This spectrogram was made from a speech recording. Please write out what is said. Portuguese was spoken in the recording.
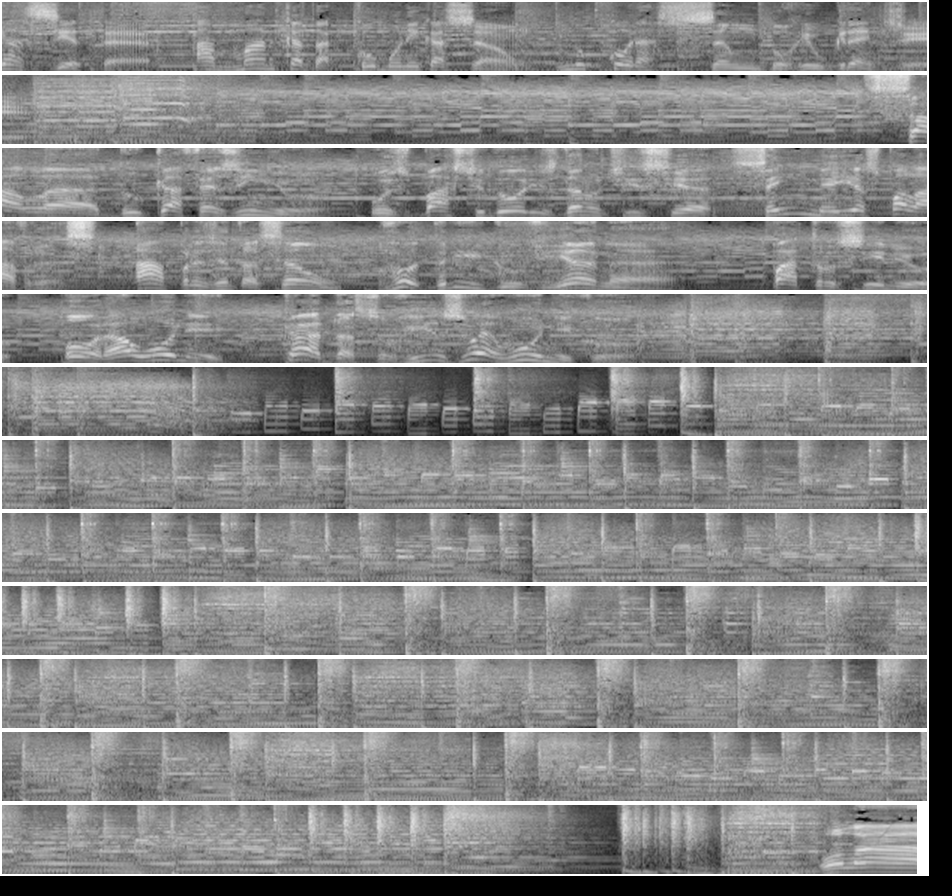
Gazeta, a marca da comunicação no coração do Rio Grande. Sala do Cafezinho. Os bastidores da notícia sem meias palavras. Apresentação: Rodrigo Viana. Patrocínio Oral Unique. Cada sorriso é único.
